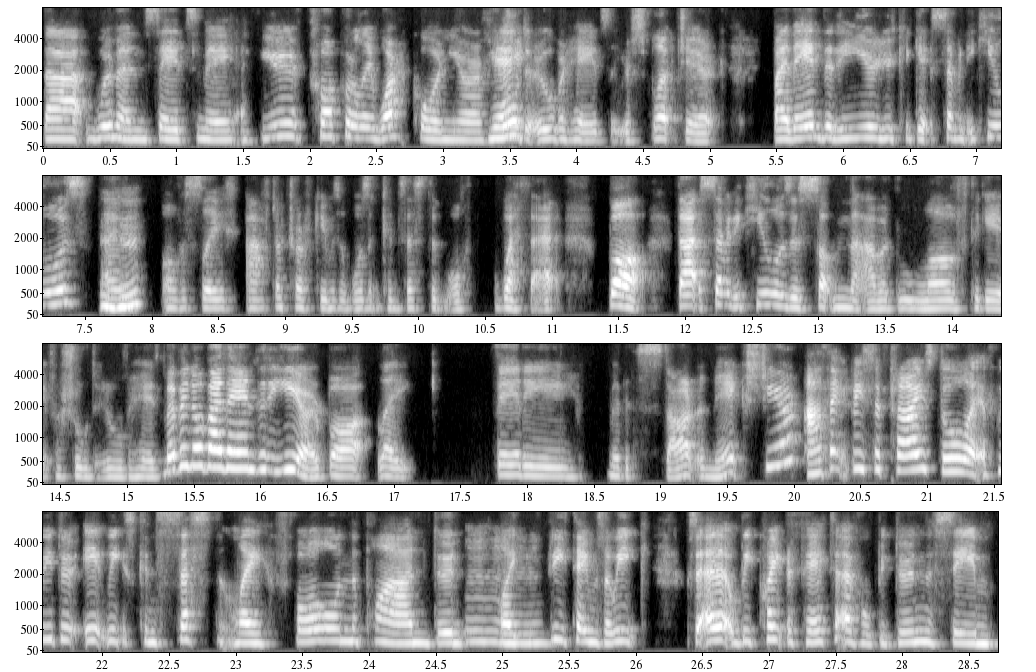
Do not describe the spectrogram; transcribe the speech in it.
that woman said to me, if you properly work on your yeah. shoulder overheads, like your split jerk, by the end of the year you could get 70 kilos mm-hmm. and obviously after turf games I wasn't consistent with, with it but that 70 kilos is something that I would love to get for shoulder and overheads maybe not by the end of the year but like very maybe the start of next year I think be surprised though like if we do eight weeks consistently following the plan doing mm-hmm. like three times a week because it'll be quite repetitive we'll be doing the same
